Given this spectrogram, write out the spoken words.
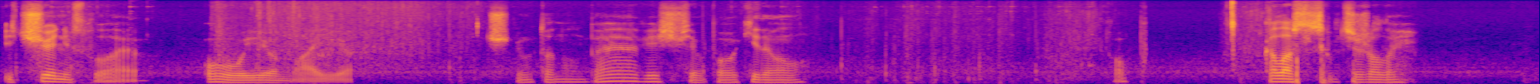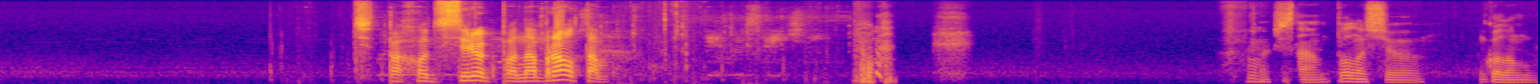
И чё я не всплываю? Ой, ё-моё. Чуть не утонул. Да, вещи все повыкидывал. Оп. Калаш слишком тяжелый. Т- Походу, Серег понабрал там. Сам полностью голым.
